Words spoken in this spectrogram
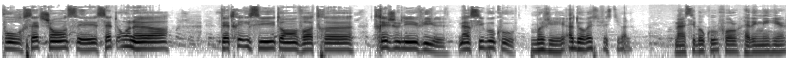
pour cette chance et cet honneur d'être ici dans votre très jolie ville. Merci beaucoup. Moi j'ai adoré ce festival. Merci beaucoup for having me here.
